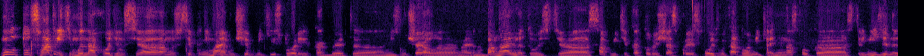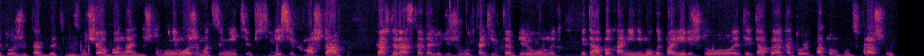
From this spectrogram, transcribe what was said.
Ну, тут смотрите, мы находимся, мы же все понимаем, в учебнике истории, как бы это не звучало, наверное, банально, то есть э, события, которые сейчас происходят в экономике, они настолько стремительны, тоже как бы это не звучало банально, что мы не можем оценить весь их масштаб. Каждый раз, когда люди живут в каких-то переломных этапах, они не могут поверить, что это этапы, о которых потом будут спрашивать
